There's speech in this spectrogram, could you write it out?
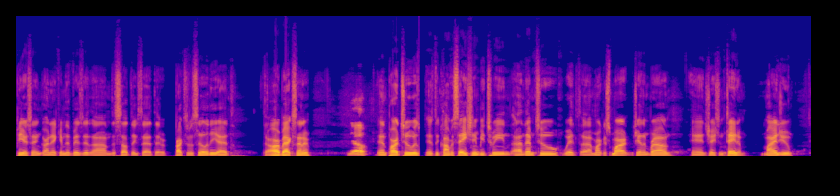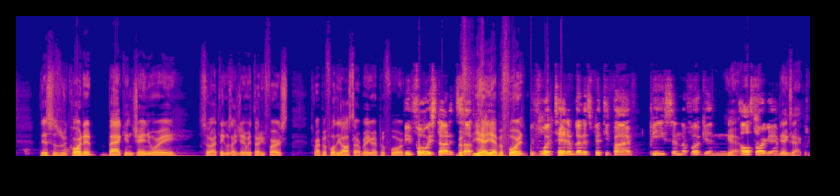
Pierce and Garnett came to visit um the Celtics at their practice facility at the Auerbach Center. Yeah. And part two is, is the conversation between uh, them two with uh, Marcus Smart, Jaylen Brown, and Jayson Tatum. Mind you, this was recorded back in January, so I think it was like January 31st, right before the All Star break, right before. Before we started sucking. yeah, yeah, before. Before Tatum got his fifty-five piece in the fucking Yeah. All Star game. Yeah, exactly.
